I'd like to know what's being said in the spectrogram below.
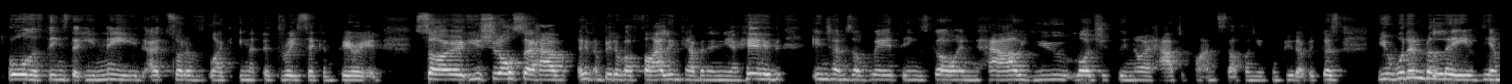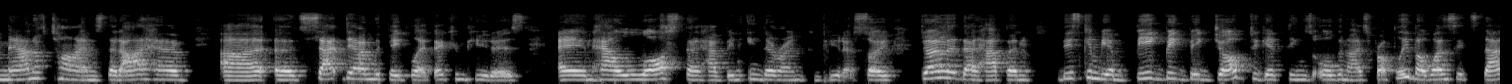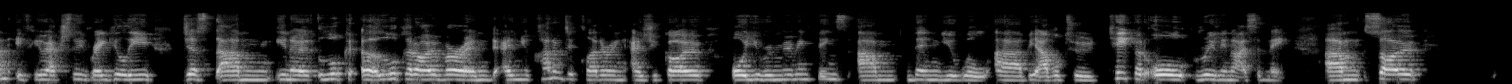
all the things that you need at sort of like in a three second period. So you should also have a bit of a filing cabinet in your head in terms of where things go and how you logically know how to find stuff on your computer because you wouldn't believe the amount of times that I have uh, uh, sat down with people at their computers and how lost they have been in their own computer. So don't let that happen. This can be a big, big, big job to get things organized properly. But once it's done, if you actually regularly just um, you know look uh, look it over and and you're kind of decluttering as you go, or you're removing things, um, then you will uh, be able to keep it all really nice and neat. Um, so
